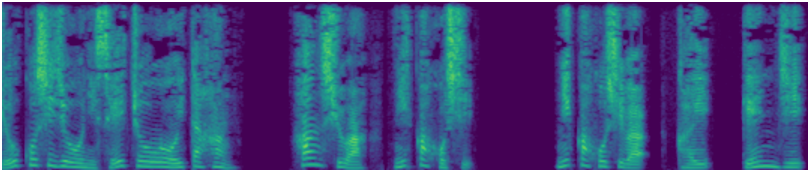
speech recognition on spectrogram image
塩越城に成長を置いた藩。藩主は、二カ保氏。二カ保氏は、海、源氏、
